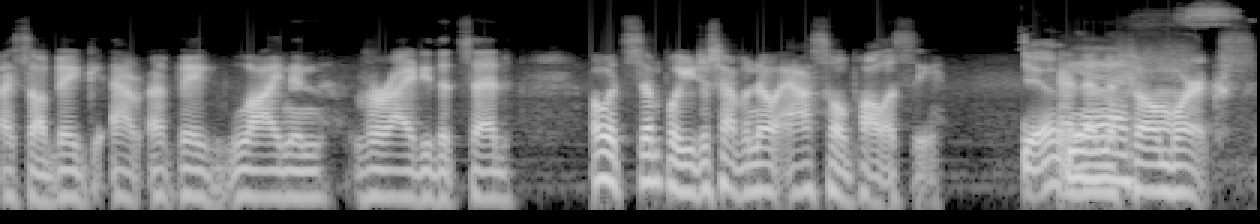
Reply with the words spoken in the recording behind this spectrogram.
I saw a big a, a big line in Variety that said, "Oh, it's simple. You just have a no asshole policy." Yeah and then the film works.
